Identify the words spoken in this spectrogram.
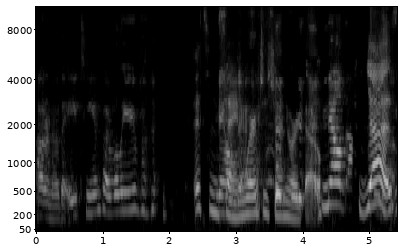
I don't know, the 18th, I believe. It's insane. It. Where did January go? Nailed that. Yes.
